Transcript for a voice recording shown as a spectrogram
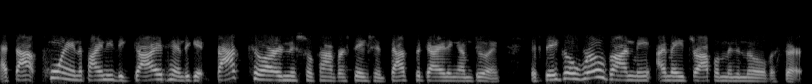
At that point, if I need to guide him to get back to our initial conversation, that's the guiding I'm doing. If they go rogue on me, I may drop them in the middle of a search.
